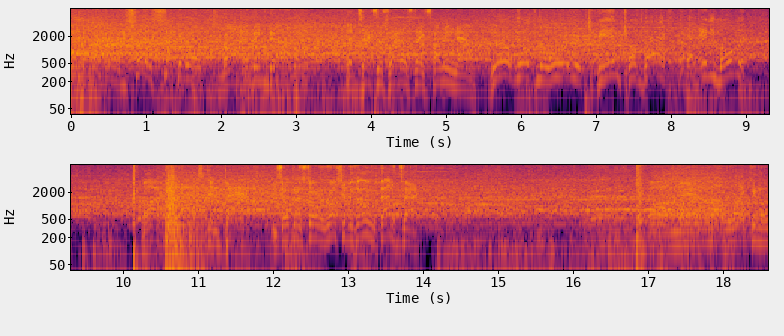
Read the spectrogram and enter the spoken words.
Arms for the second rope. Driving down. The Texas Rattlesnakes humming now. No, the Ultimate Warrior can come back at any moment. Oh, got Austin back. He's hoping to start a rush of his own with that attack. Oh, man, I'm not liking the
